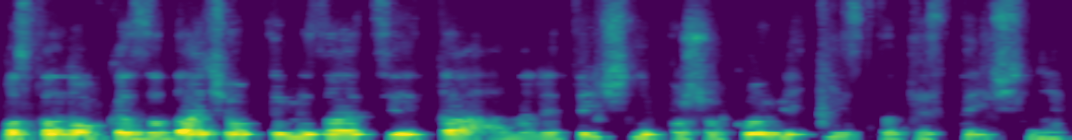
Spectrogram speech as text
постановка задач оптимізації та аналітичні, пошукові і статистичні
